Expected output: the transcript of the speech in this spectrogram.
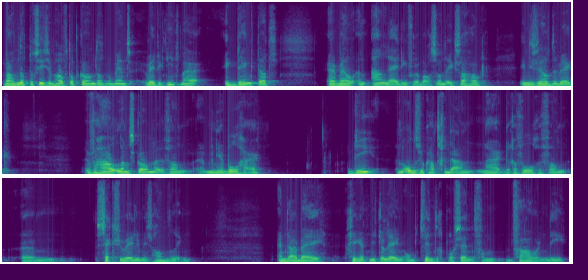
Waarom dat precies in mijn hoofd opkwam op dat moment, weet ik niet. Maar ik denk dat er wel een aanleiding voor was. Want ik zag ook in diezelfde week een verhaal langskomen van meneer Bolhaar, die een onderzoek had gedaan naar de gevolgen van ehm, seksuele mishandeling. En daarbij ging het niet alleen om 20% van vrouwen die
